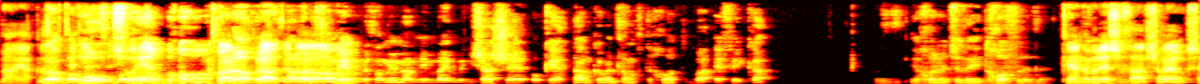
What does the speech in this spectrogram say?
בעיה כזאת. לא, ברור, זה שוער. בוא. נכון, לא, אבל, לא, לא- לפעמים, לפעמים מאמנים באים בגישה שאוקיי, אתה מקבל את המפתחות ב- FA Cup. אז יכול להיות שזה ידחוף לזה. כן, אבל יש לך שוער ש...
